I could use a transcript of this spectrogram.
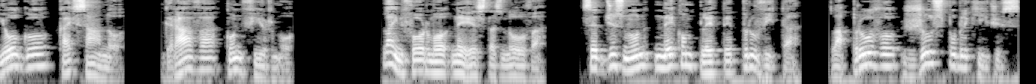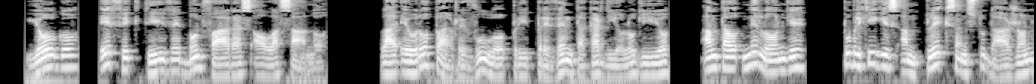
yogo cae sano, grava confirmo. La informo ne estas nova, sed gis nun ne complete pruvita. La pruvo jus publicigis. yogo effective bonfaras al la sano. La Europa Revuo pri Preventa Cardiologio antau nelonge publicigis amplexan studajon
